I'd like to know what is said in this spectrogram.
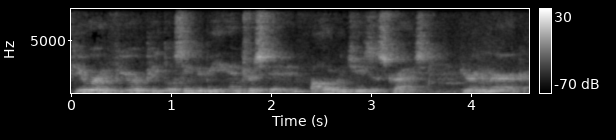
Fewer and fewer people seem to be interested in following Jesus Christ here in America.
